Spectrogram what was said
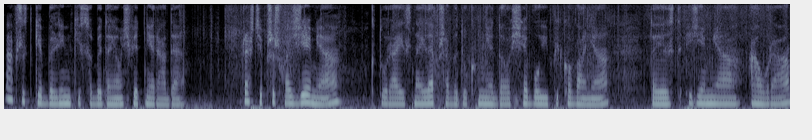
A wszystkie bylinki sobie dają świetnie radę. Wreszcie przyszła ziemia, która jest najlepsza według mnie do siewu i pikowania. To jest ziemia aura.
